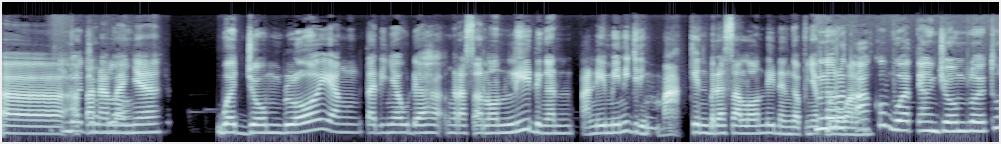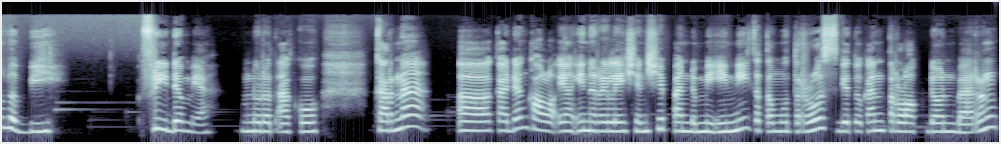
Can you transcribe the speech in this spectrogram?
eh Buat apa jomblo. namanya buat jomblo yang tadinya udah ngerasa lonely dengan pandemi ini jadi makin berasa lonely dan nggak punya Menurut peluang. aku buat yang jomblo itu lebih freedom ya. Menurut aku karena eh, kadang kalau yang in relationship pandemi ini ketemu terus gitu kan terlockdown bareng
